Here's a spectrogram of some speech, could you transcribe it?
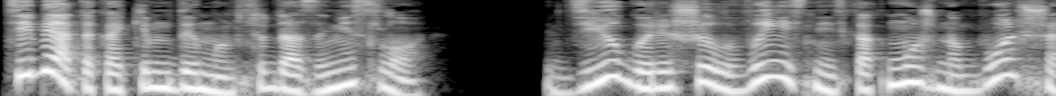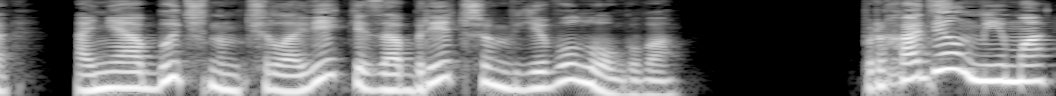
Тебя-то каким дымом сюда занесло?» Дьюго решил выяснить как можно больше о необычном человеке, забредшем в его логово. Проходил мимо,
